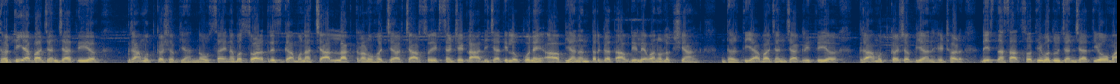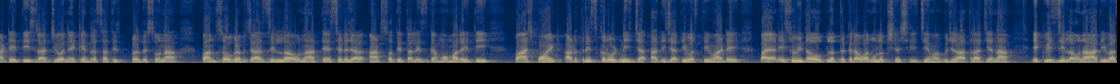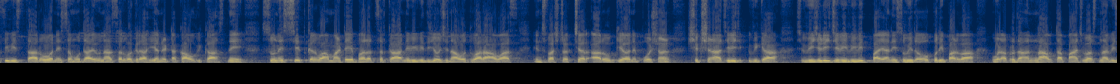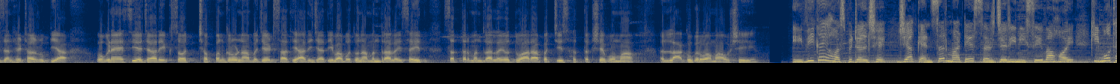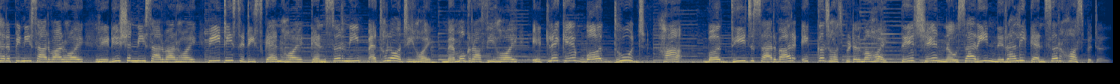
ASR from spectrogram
ધરતી આબા જનજાતીય ગ્રામ ઉત્કર્ષ અભિયાન. નવસારીના બસો આડત્રીસ ગામોના ચાર લાખ ત્રાણું હજાર ચારસો એકસઠ જેટલા આદિજાતિ લોકોને આ અભિયાન અંતર્ગત આવરી લેવાનો લક્ષ્યાંક. ધરતી આબા જનજાગૃતિય ગ્રામ ઉત્કર્ષ અભિયાન હેઠળ દેશના સાતસોથી વધુ જનજાતિઓ માટે ત્રીસ રાજ્યો અને કેન્દ્રશાસિત પ્રદેશોના પાંચસો ઓગણપચાસ જિલ્લાઓના ત્રેસઠ હજાર આઠસો તેતાલીસ ગામોમાં રહેતી પાંચ પોઈન્ટ આડત્રીસ કરોડની આદિજાતિ વસ્તી માટે પાયાની સુવિધાઓ ઉપલબ્ધ કરાવવાનું લક્ષ્ય છે, જેમાં ગુજરાત રાજ્યના એકવીસ જિલ્લાઓના આદિવાસી વિસ્તારો અને સમુદાયોના સર્વગ્રાહી અને ટકાઉ વિકાસને સુનિશ્ચિત કરવા માટે ભારત સરકારની વિવિધ યોજનાઓ દ્વારા આવાસ, ઇન્ફ્રાસ્ટ્રક્ચર, આરોગ્ય અને પોષણ, શિક્ષણ આજીવિકા, વીજળી જેવી વિવિધ પાયાની સુવિધાઓ પૂરી પાડવા વડાપ્રધાનના આવતા પાંચ વર્ષના વિઝન હેઠળ રૂપિયા ઓગણએંસી હજાર એકસો છપ્પન કરોડના બજેટ સાથે આદિજાતિ બાબતોના મંત્રાલય સહિત સત્તર મંત્રાલયો દ્વારા પચીસ હસ્તક્ષેપોમાં લાગુ કરવામાં આવશે. એવી કઈ હોસ્પિટલ છે જ્યાં કેન્સર માટે સર્જરીની સેવા હોય, કિમોથેરાપીની સારવાર હોય, રેડિયેશનની સારવાર હોય પીટી સીટી સ્કેન હોય, કેન્સરની પેથોલોજી હોય, મેમોગ્રાફી હોય, એટલે કે બધું જ. હા, બધી જ સારવાર એક જ હોસ્પિટલમાં હોય, તે છે નવસારી નિરાલી કેન્સર હોસ્પિટલ.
